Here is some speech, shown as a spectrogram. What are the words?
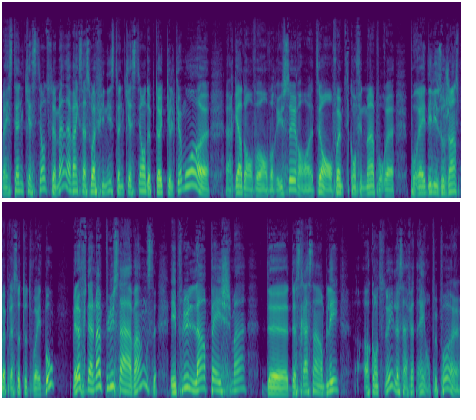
ben, c'était une question de semaines avant que ça soit fini. C'était une question de peut-être quelques mois. Euh, regarde, on va, on va réussir. On, on fait un petit confinement pour, euh, pour aider les urgences, puis après ça, tout va être beau. Mais là, finalement, plus ça avance et plus l'empêchement de, de, se rassembler a continué. Là, ça a fait, hey, on peut. Euh,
